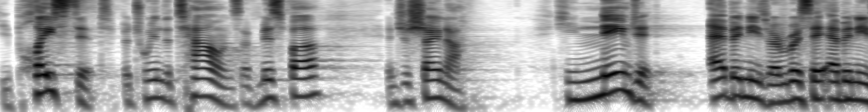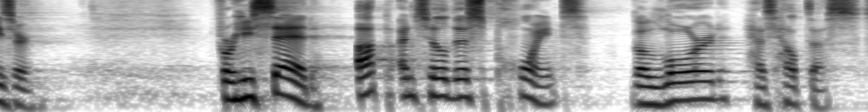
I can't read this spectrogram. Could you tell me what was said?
he placed it between the towns of Mizpah and Jeshanah. He named it Ebenezer. Everybody say Ebenezer. For he said, Up until this point, the Lord has helped us.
